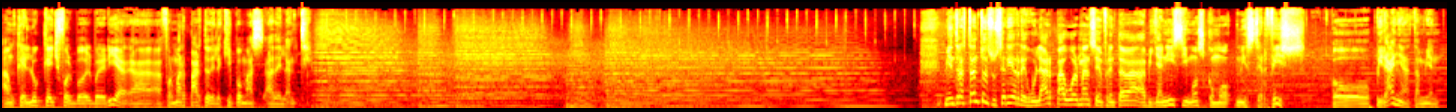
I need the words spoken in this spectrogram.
aunque Luke Cage volvería a, formar parte del equipo más adelante. Mientras tanto, en su serie regular, Powerman se enfrentaba a villanísimos como Mr. Fish o Piraña también.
